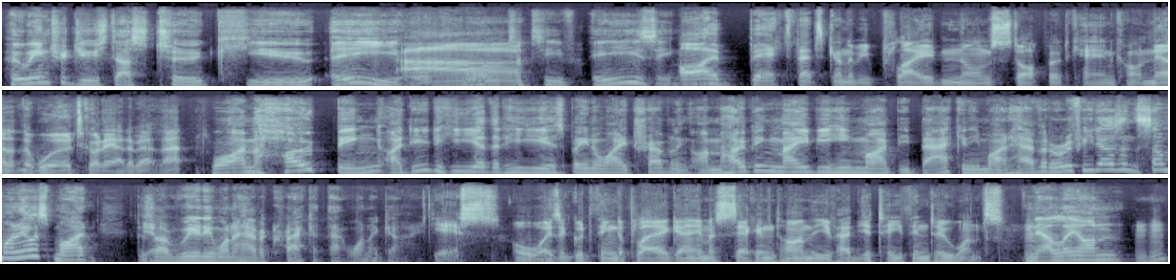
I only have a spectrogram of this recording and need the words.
who introduced us to QE, or Ah. quantitative easing. I bet that's going to be played non-stop at CanCon now that the words got out about that. Well, I'm hoping, I did hear that he has been away travelling. I'm hoping maybe he might be back and he might have it, or if he doesn't, someone else might, because Yep. I really want to have a crack at that one again. Yes, always a good thing to play a game a second time that you've had your teeth into once. Now, Leon,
